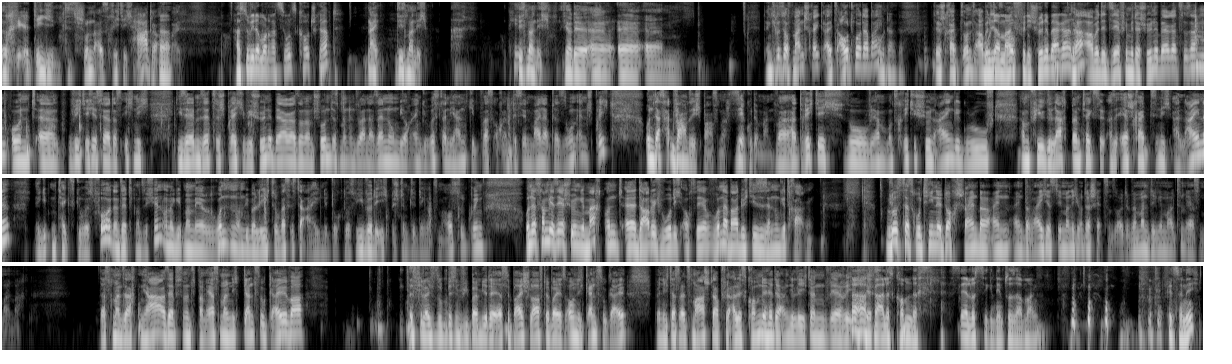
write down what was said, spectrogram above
Die, das ist schon als richtig harte Ja. Arbeit. Hast du wieder Moderationscoach gehabt? Nein, diesmal nicht. Okay. Diesmal nicht. Ich hatte äh, äh, ähm, den Christoph Mannschreck als Autor dabei. Oh, danke. Der schreibt sonst arbeitet Guter Mann oft- für die Schöneberger. Ne? Ja, arbeitet sehr viel mit der Schöneberger zusammen und äh, wichtig ist ja, dass ich nicht dieselben Sätze spreche wie Schöneberger, sondern schon, dass man in so einer Sendung mir auch ein Gerüst an die Hand gibt, was auch ein bisschen meiner Person entspricht. Und das hat wahnsinnig Spaß gemacht. Sehr guter Mann. War, hat richtig so, wir haben uns richtig schön eingegroovt, haben viel gelacht beim Text. Also er schreibt sie nicht alleine. Er gibt ein Textgerüst vor, dann setzt man sich hin und dann geht man mehrere Runden und überlegt so, was ist der eigene Duktus? Wie würde ich bestimmte Dinge zum Ausdruck bringen? Und das haben wir sehr schön gemacht und äh, dadurch wurde ich auch sehr wunderbar durch diese Sendung getragen. Plus, dass Routine doch scheinbar ein, ein Bereich ist, den man nicht unterschätzen sollte, wenn man Dinge mal zum ersten Mal macht. Dass man sagt, ja, selbst wenn es beim ersten Mal nicht ganz so geil war, ist vielleicht so ein bisschen wie bei mir der erste Beischlaf, der war jetzt auch nicht ganz so geil. Wenn ich das als Maßstab für alles Kommende hätte angelegt, dann wäre ich jetzt. Für alles Kommende. Sehr lustig in dem Zusammenhang. Findest du nicht?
